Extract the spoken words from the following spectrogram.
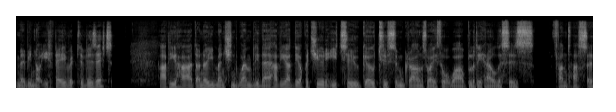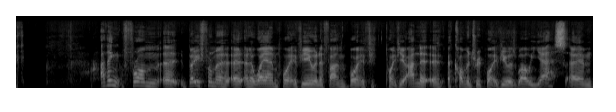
maybe not your favourite to visit. Have you had? I know you mentioned Wembley there. Have you had the opportunity to go to some grounds where you thought, "Wow, bloody hell, this is fantastic"? I think from uh, both from a, a, an away end point of view and a fan point of, point of view and a, a commentary point of view as well. Yes, um,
